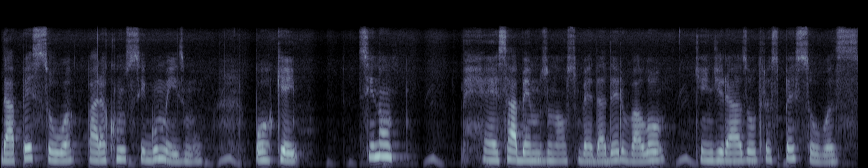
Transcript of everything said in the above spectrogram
da pessoa para consigo mesmo. Porque se não é, sabemos o nosso verdadeiro valor, quem dirá as outras pessoas?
